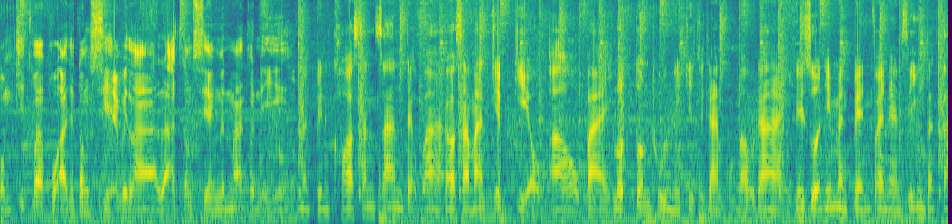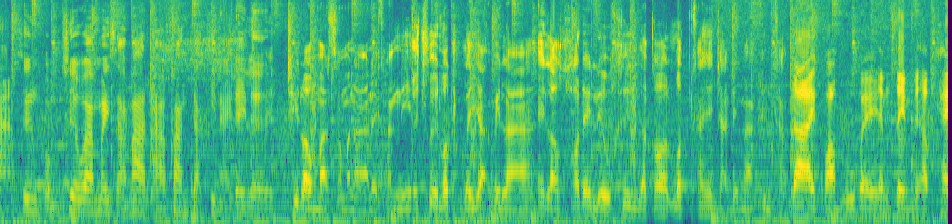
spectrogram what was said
ผมคิดว่าผมอาจจะต้องเสียเวลาและอาจจะต้องเสียเงินมากกว่านี้ มันเป็นคอร์สสั้น ๆ แต่ว่าเราสามารถเก็บเกี่ยวเอาไปลดต้นทุนในกิจการของเราได้ ในส่วนที่มันเป็น financing ต่างๆ ซึ่งผมเชื่อว่าไม่สามารถหาฟังจากที่ไหนได้เลย ที่เรามาสัมมนาในครั้งนี้จะช่วยลดระยะเวลาให้เราเข้าได้เร็วขึ้น แล้วก็ลดค่าใช้จ่ายได้มากขึ้นครับ ได้ความรู้ไปเต็มๆเลยครับ แค่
